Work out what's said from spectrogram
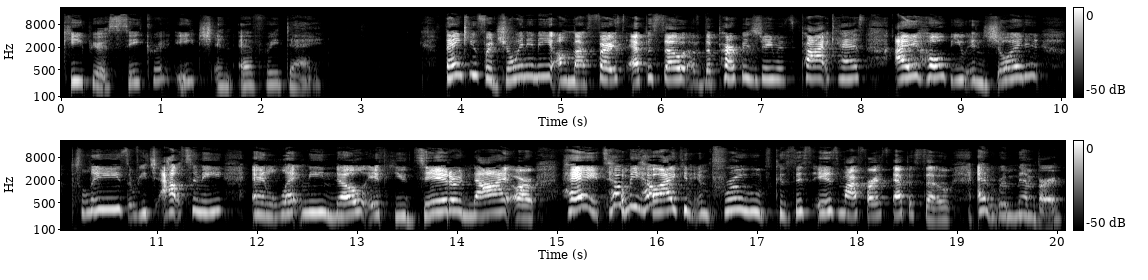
Keep your secret each and every day. Thank you for joining me on my first episode of the Purpose Dreamers podcast. I hope you enjoyed it. Please reach out to me and let me know if you did or not, or hey, tell me how I can improve because this is my first episode. And remember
